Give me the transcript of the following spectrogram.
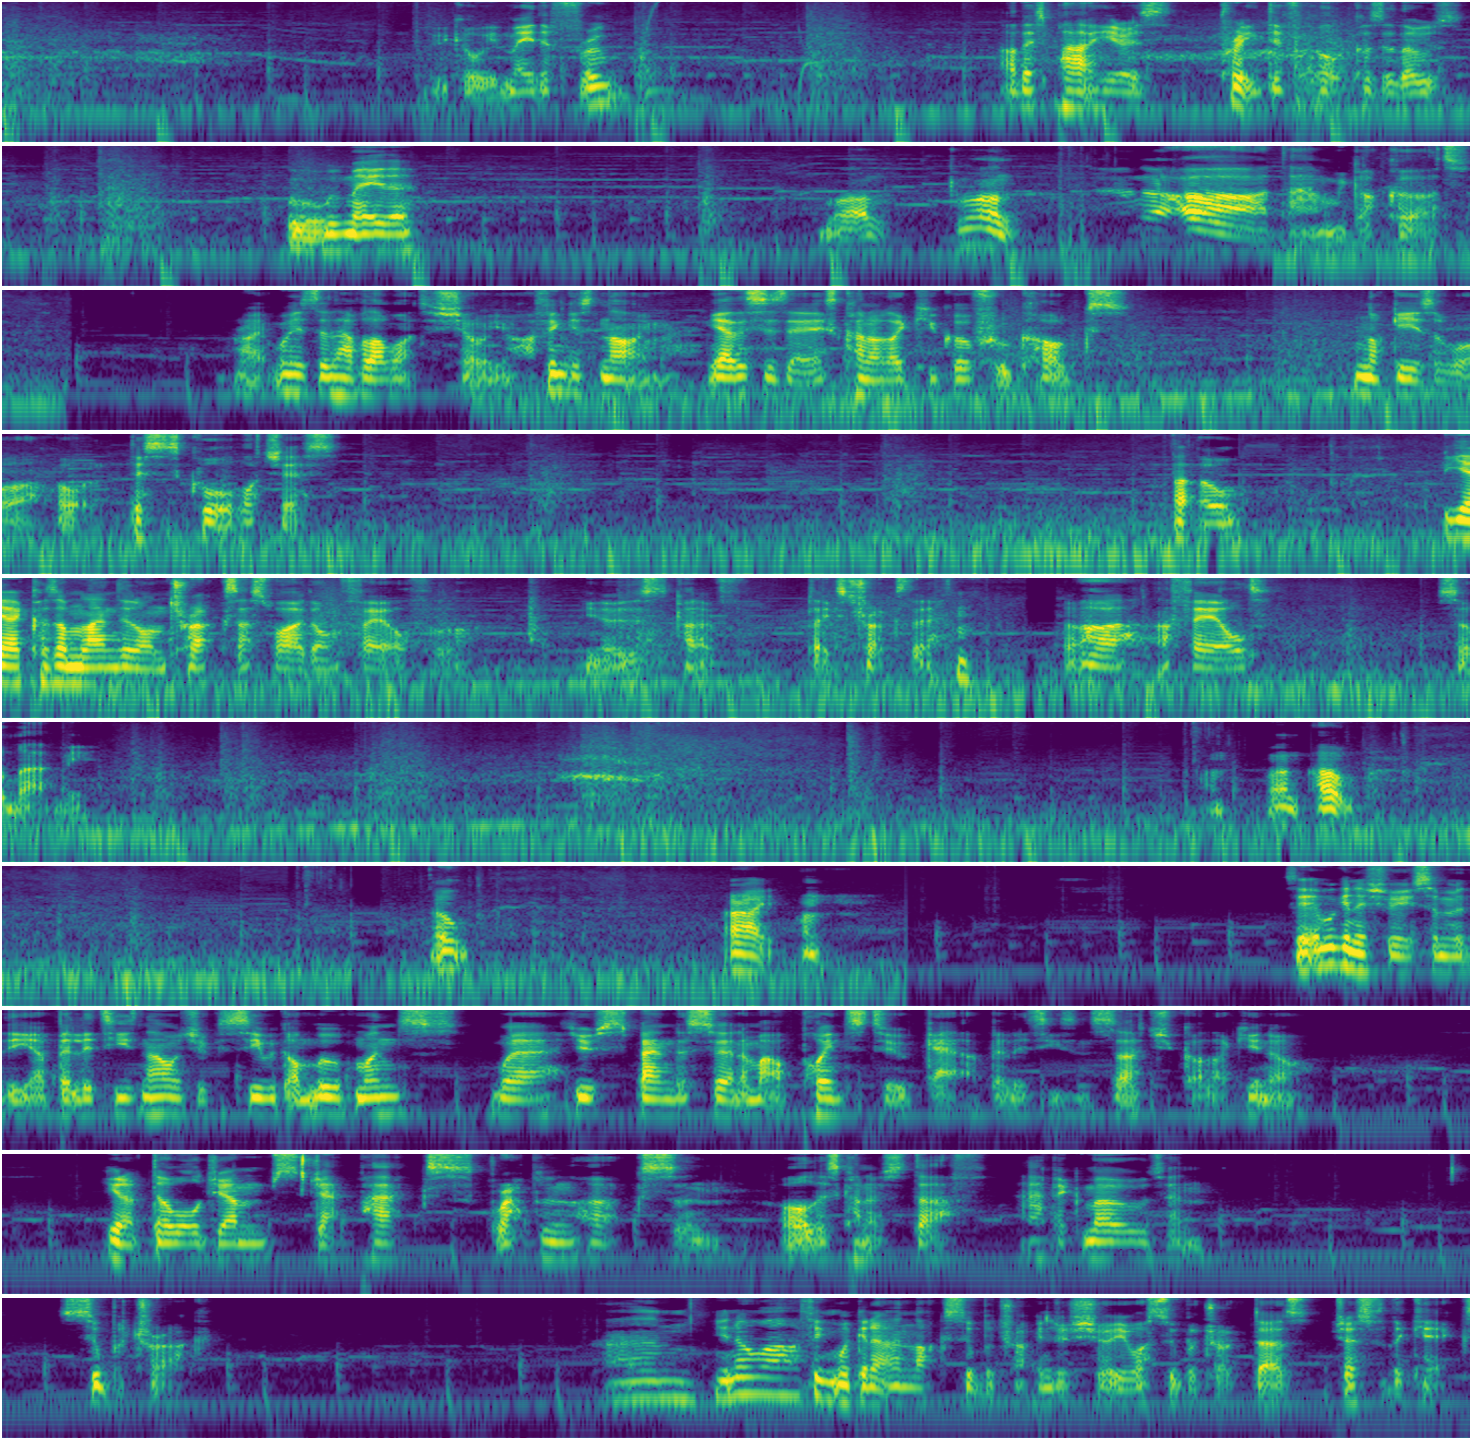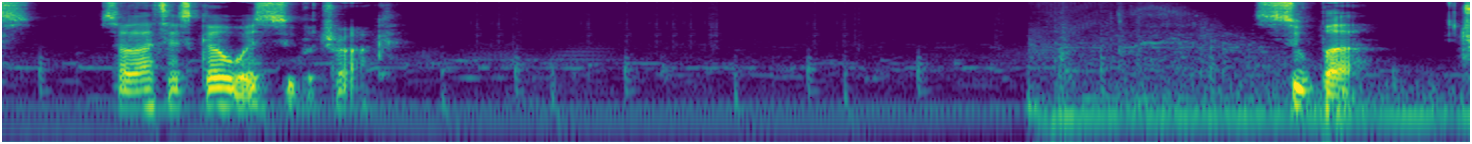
Here we go, we made it through. Oh, this part here is pretty difficult because of those. Ooh, we made it. Come on, come on. Oh, damn, we got caught. Right, where's the level I want to show you? I think it's 9. Yeah, this is it. It's kind of like you go through cogs. Not Gears of War, Oh, this is cool. Watch this. Uh-oh. Yeah, because I'm landing on trucks, that's why I don't fail for, you know, just kind of place trucks there. oh, I failed. So badly. oh. Oh. Alright, so yeah, we're going to show you some of the abilities now. As you can see, we've got movements where you spend a certain amount of points to get abilities and such. You've got like, you know, you know, double jumps, jetpacks, grappling hooks, and all this kind of stuff. Epic mode and super truck. Um, you know what? I think we're gonna unlock super truck and just show you what super truck does, just for the kicks. So let us go with super truck. Super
